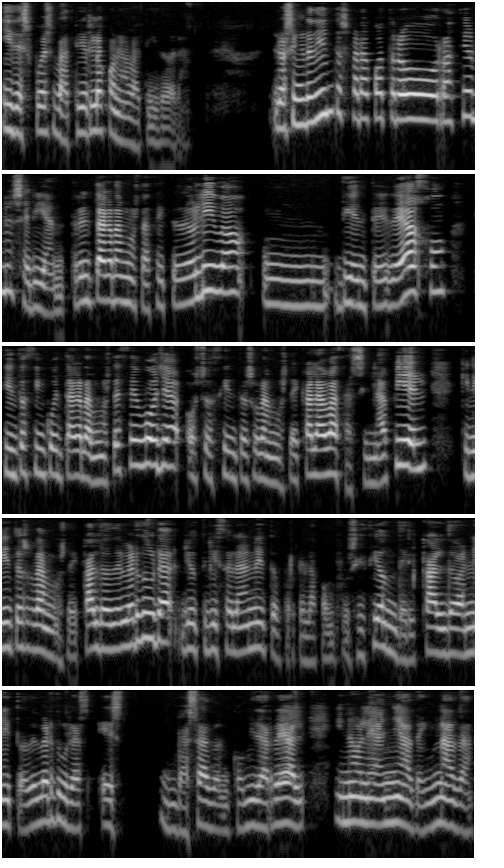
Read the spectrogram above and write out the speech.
y después batirlo con la batidora. Los ingredientes para cuatro raciones serían 30 gramos de aceite de oliva, un diente de ajo, 150 gramos de cebolla, 800 gramos de calabaza sin la piel, 500 gramos de caldo de verdura. Yo utilizo el aneto porque la composición del caldo aneto de verduras es basado en comida real y no le añaden nada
